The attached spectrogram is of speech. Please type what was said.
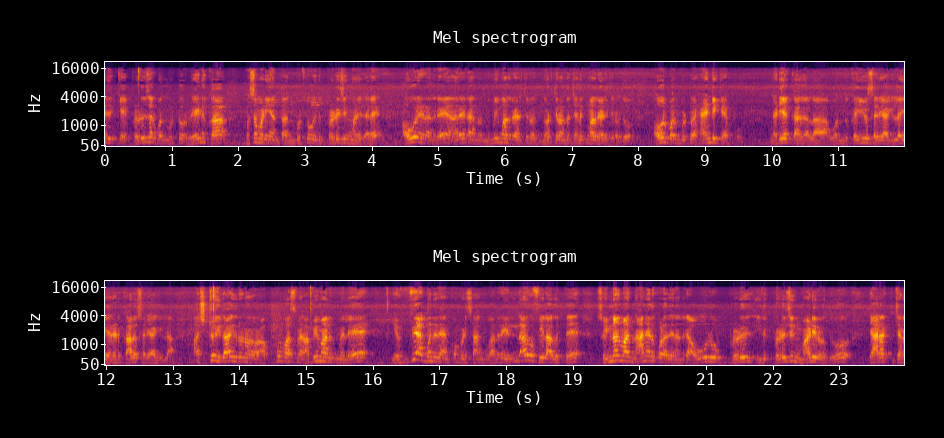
ಇದಕ್ಕೆ ಪ್ರೊಡ್ಯೂಸರ್ ಬಂದ್ಬಿಟ್ಟು ರೇಣುಕಾ ಹೊಸಮಣಿ ಅಂತ ಅಂದ್ಬಿಟ್ಟು ಇದಕ್ಕೆ ಪ್ರೊಡ್ಯೂಸಿಂಗ್ ಮಾಡಿದ್ದಾರೆ. ಅವ್ರು ಏನಂದರೆ ಅಂದ್ರೆ ನಾನು ನಿಮಗೆ ಮಾತ್ರ ಹೇಳ್ತಿರೋದು, ನೋಡ್ತಿರೋಂಥ ಜನಕ್ಕೆ ಮಾತ್ರ ಹೇಳ್ತಿರೋದು, ಅವ್ರು ಬಂದ್ಬಿಟ್ಟು ಹ್ಯಾಂಡಿಕ್ಯಾಪು ನಡೆಯೋಕ್ಕಾಗಲ್ಲ, ಒಂದು ಕೈಯೂ ಸರಿಯಾಗಿಲ್ಲ, ಎರಡು ಕಾಲು ಸರಿಯಾಗಿಲ್ಲ. ಅಷ್ಟು ಇದಾಗಿದ್ರು ಅವ್ರ ಅಪ್ಪು ಬಾಸ್ ಮೇಲೆ, ಅಭಿಮಾನದ ಮೇಲೆ ಎವ್ಯಾಗಿ ಬಂದಿದೆ ಅನ್ಕೊಂಬಿಡಿ ಸಾಂಗು. ಅಂದರೆ ಎಲ್ಲರಿಗೂ ಫೀಲ್ ಆಗುತ್ತೆ. ಸೊ ಇನ್ನೊಂದು ಮಾತು ನಾನು ಹೇಳ್ಕೊಳ್ಳೋದೇನೆಂದರೆ, ಅವರು ಪ್ರೊಡ್ಯೂಸ್ ಇದಕ್ಕೆ ಪ್ರೊಡ್ಯೂಸಿಂಗ್ ಮಾಡಿರೋದು ಯಾರ ಜನ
